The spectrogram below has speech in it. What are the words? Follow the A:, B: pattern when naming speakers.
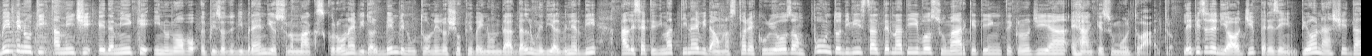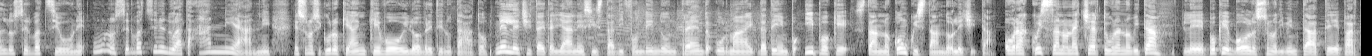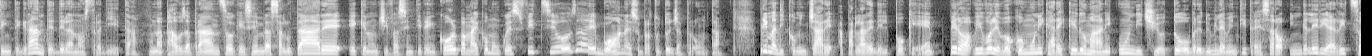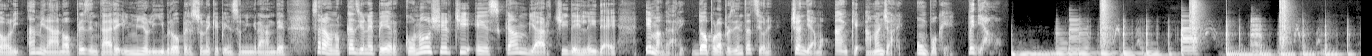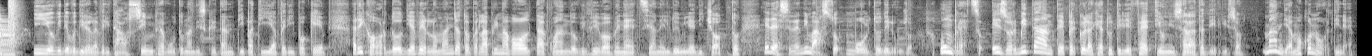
A: Benvenuti amici ed amiche in un nuovo episodio di Brand, io sono Max Corona e vi do il benvenuto nello show che va in onda dal lunedì al venerdì alle 7 di mattina e vi dà una storia curiosa, un punto di vista alternativo su marketing, tecnologia e anche su molto altro. L'episodio di oggi per esempio nasce dall'osservazione, un'osservazione durata anni e anni e sono sicuro che anche voi lo avrete notato. Nelle città italiane si sta diffondendo un trend ormai da tempo, i poké stanno conquistando le città. Ora questa non è certo una novità, le Pokéball sono diventate parte integrante della nostra dieta, una pausa pranzo che sembra salutare e che non ci fa sentire in colpa, ma è comunque sfiziosa e buona e soprattutto già pronta. Prima di cominciare a parlare del Poké, però vi volevo comunicare che domani 11 ottobre 2023 sarò in Galleria Rizzoli a Milano a presentare il mio libro Persone che pensano in grande. Sarà un'occasione per conoscerci e scambiarci delle idee e magari dopo la presentazione ci andiamo anche a mangiare un poché. Vediamo. Io vi devo dire la verità, ho sempre avuto una discreta antipatia per i poké. Ricordo di averlo mangiato per la prima volta quando vivevo a Venezia nel 2018 ed essere rimasto molto deluso. Un prezzo esorbitante per quella che a tutti gli effetti è un'insalata di riso. Ma andiamo con ordine.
